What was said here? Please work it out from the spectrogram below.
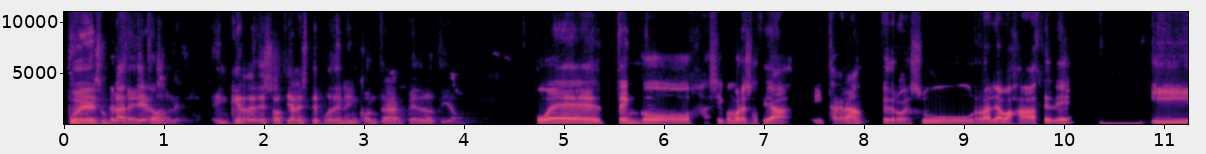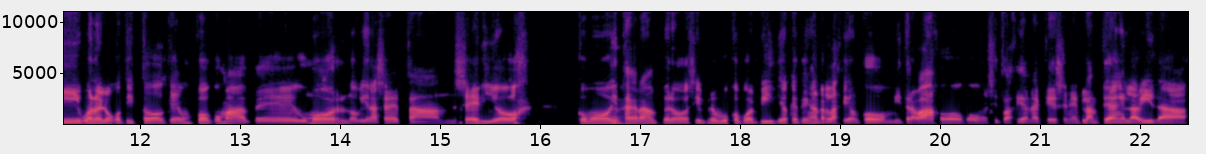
Pues un placer. ¿En qué redes sociales te pueden encontrar, Pedro, tío? Pues tengo, así como red social, Instagram, Pedro Jesús raya baja CD. Y bueno, y luego TikTok, que es un poco más de humor, no viene a ser tan serio como Instagram, pero siempre busco pues vídeos que tengan relación con mi trabajo, con situaciones que se me plantean en la vida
